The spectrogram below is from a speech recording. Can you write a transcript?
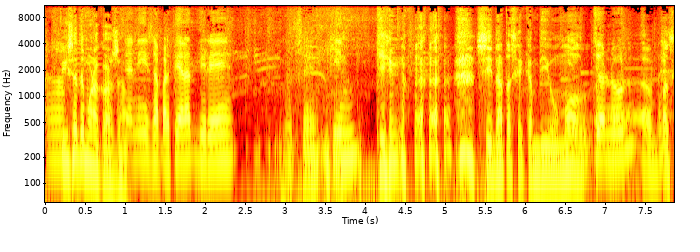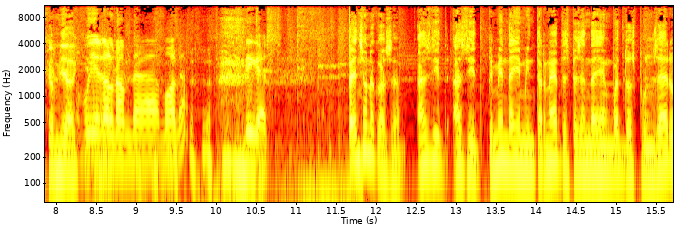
Ah. Fixa't en una cosa. Genís, a partir d'ara et diré... No sé, Quim. Quim, si notes que canvio molt, Quim Jong-un. eh, em pots canviar Avui és el nom de moda. Digues. Pensa una cosa, has dit, has dit, primer en dèiem internet, després en dèiem web 2.0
